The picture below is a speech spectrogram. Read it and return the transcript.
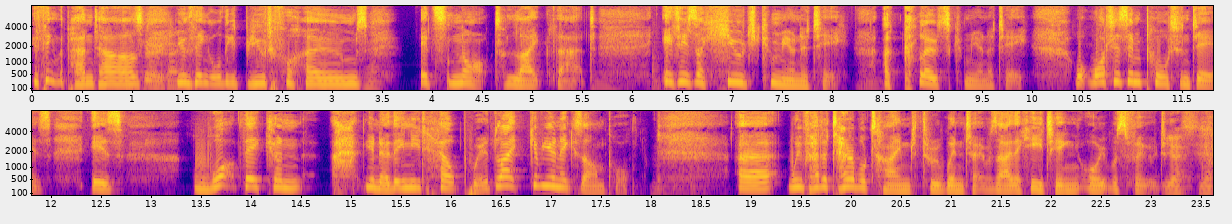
you think the do, you you? think all these beautiful homes. It's not like that. It is a huge community, a close community. What, what is important is, is what they can, you know, they need help with. Like, give you an example. Uh, we've had a terrible time through winter. It was either heating or it was food. Yes. Yep.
